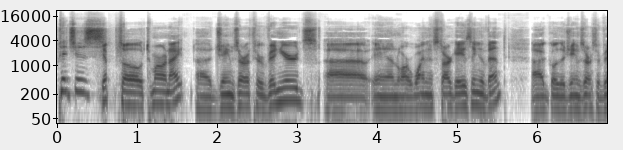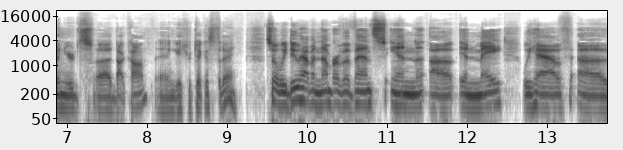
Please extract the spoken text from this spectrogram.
pitches. Yep. So tomorrow night, uh, James Arthur Vineyards uh, and our wine and stargazing event. Uh, go to jamesarthurvineyards.com and get your tickets today. So we do have a number of events in uh, in May. We have uh,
